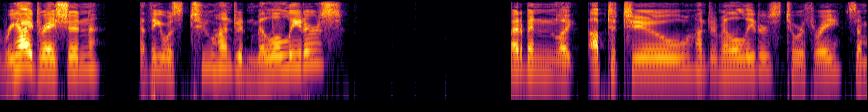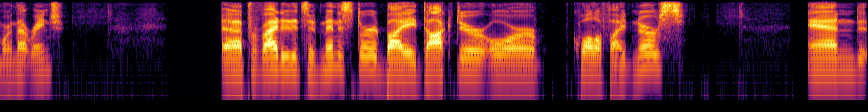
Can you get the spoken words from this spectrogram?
rehydration. I think it was 200 milliliters. Might have been like up to 200 milliliters, two or three, somewhere in that range. Uh, provided it's administered by a doctor or qualified nurse. And,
